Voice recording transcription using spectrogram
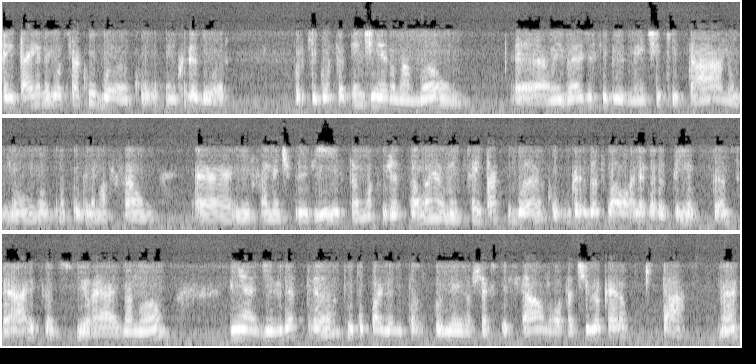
sentar e renegociar com o banco, com o credor. Porque quando você tem dinheiro na mão, é, ao invés de simplesmente quitar no, no, na programação é, inicialmente prevista, uma sugestão é realmente sentar com o banco, com o credor e falar, olha, agora eu tenho tantos reais, tantos mil reais na mão, minha dívida é tanto, estou pagando tanto por mês no cheque especial, no rotativo, eu quero quitar. né?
